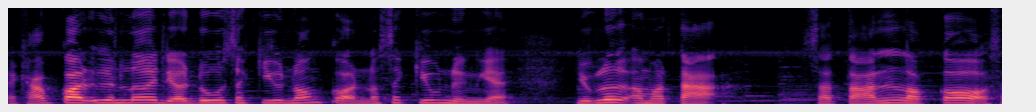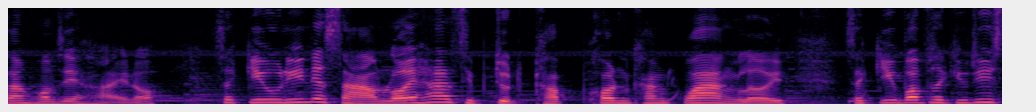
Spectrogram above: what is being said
นะครับก่อนอื่นเลยเดี๋ยวดูสกิลน้องก่อนน้องสกิลหนึ่งเนี่ยยกเลิกอมตะ สตันแล้วก็สร้างความเสียหายเนาะสกิลนี้เนี่ย350จุดครับค่อนข้างกว้างเลยสกิลบัฟสกิลที่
